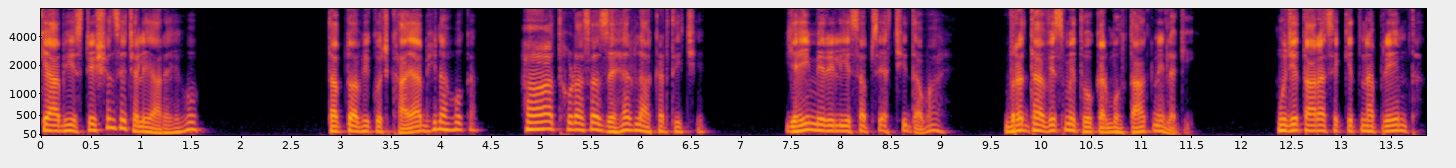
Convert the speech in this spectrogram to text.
क्या अभी स्टेशन से चले आ रहे हो? तब तो अभी कुछ खाया भी ना होगा। हाँ थोड़ा सा जहर लाकर दीजिए। यही मेरे लिए सबसे अच्छी दवा है। वृद्धा विस्मित होकर मुँह ताकने लगी। मुझे तारा से कितना प्रेम था।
